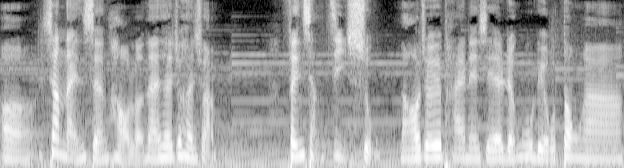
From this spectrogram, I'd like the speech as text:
呃，像男生好了，男生就很喜欢分享技术，然后就会拍那些人物流动啊，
